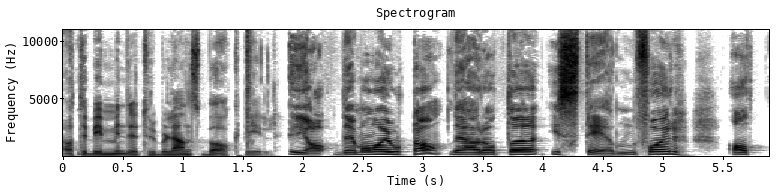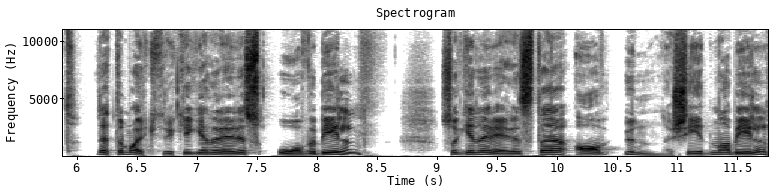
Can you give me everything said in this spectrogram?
at det blir mindre turbulens bak bil? Ja, det man har gjort da, det er at uh, istedenfor at dette marktrykket genereres over bilen, så genereres det av undersiden av bilen.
